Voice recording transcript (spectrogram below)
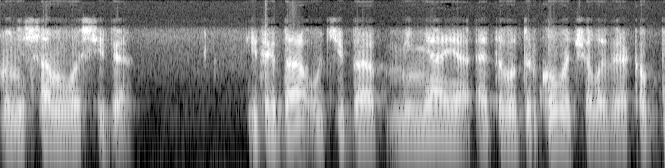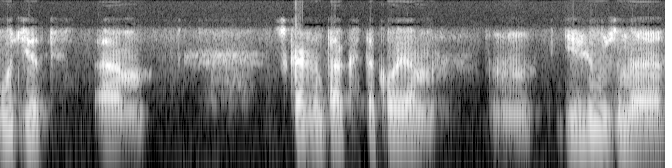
но не самого себя. И тогда у тебя, меняя этого другого человека, будет, эм, скажем так, такое эм, иллюзное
